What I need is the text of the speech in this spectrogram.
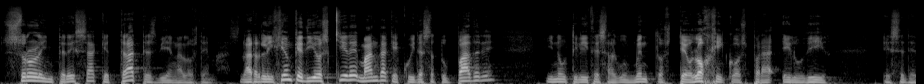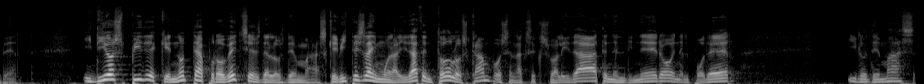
solo le interesa que trates bien a los demás. La religión que Dios quiere manda que cuides a tu padre y no utilices argumentos teológicos para eludir ese deber. Y Dios pide que no te aproveches de los demás, que evites la inmoralidad en todos los campos, en la sexualidad, en el dinero, en el poder. Y lo demás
